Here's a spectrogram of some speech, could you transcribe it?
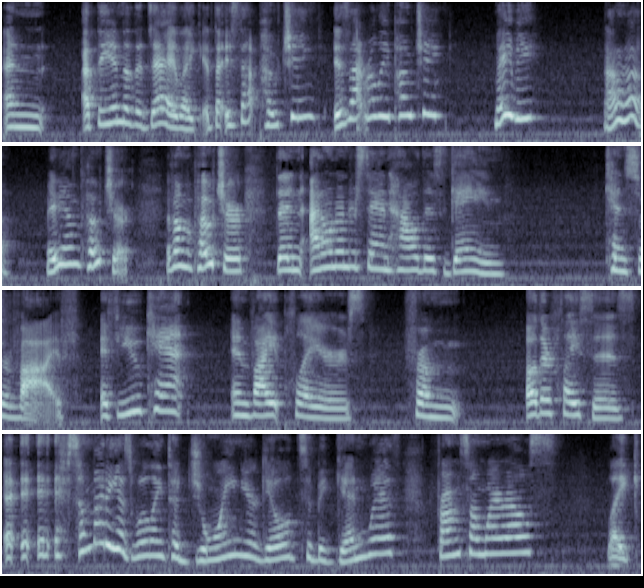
And at the end of the day, like, is that poaching? Is that really poaching? Maybe. I don't know. Maybe I'm a poacher. If I'm a poacher, then I don't understand how this game can survive. If you can't invite players from other places, if somebody is willing to join your guild to begin with from somewhere else, like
